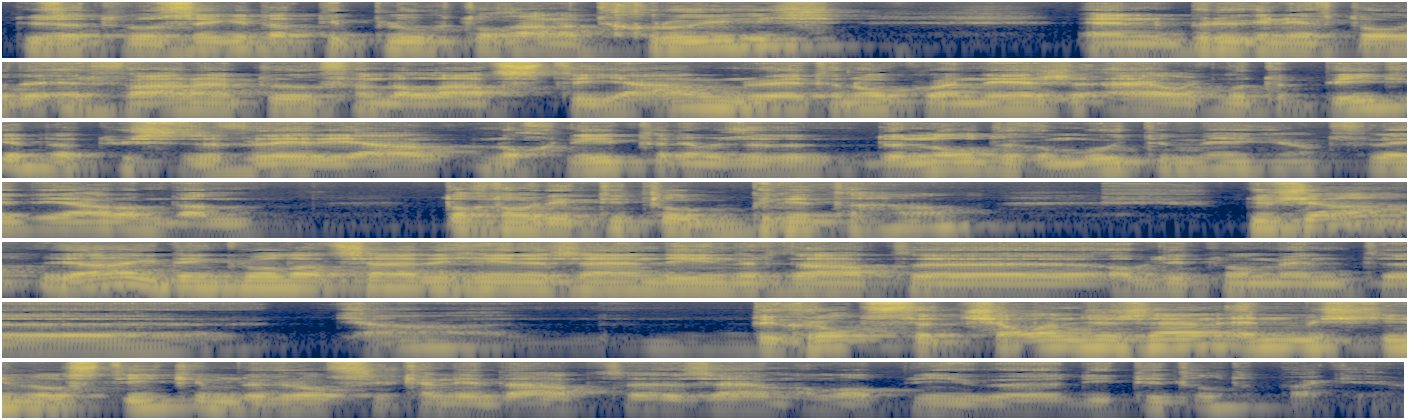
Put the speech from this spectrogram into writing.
Dus dat wil zeggen dat die ploeg toch aan het groeien is. En Bruggen heeft ook de ervaring natuurlijk van de laatste jaren. We weten ook wanneer ze eigenlijk moeten pieken. Dat wisten ze verleden jaar nog niet. Daar hebben ze de, nodige moeite mee gehad verleden jaar om dan toch nog die titel binnen te halen. Dus ja, ja, ik denk wel dat zij degene zijn die inderdaad uh, op dit moment uh, ja, de grootste challenger zijn en misschien wel stiekem de grootste kandidaat eh, zijn om opnieuw die titel te pakken.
